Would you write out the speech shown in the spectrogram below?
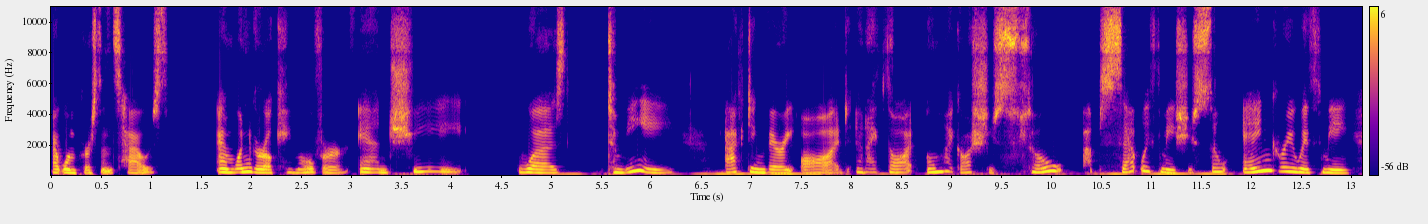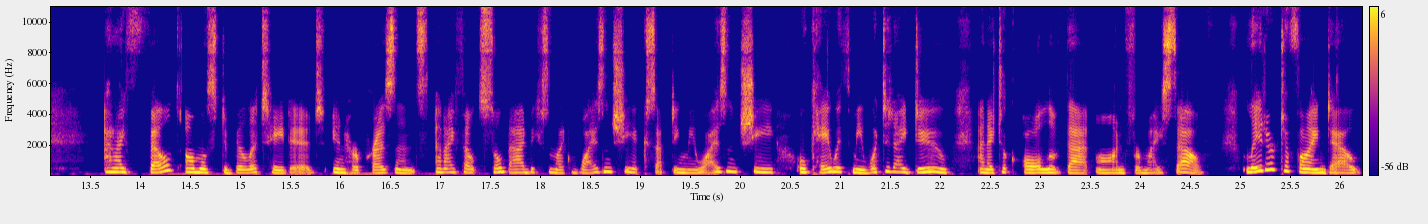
at one person's house. And one girl came over and she was, to me, acting very odd. And I thought, oh my gosh, she's so upset with me. She's so angry with me. And I felt almost debilitated in her presence. And I felt so bad because I'm like, why isn't she accepting me? Why isn't she okay with me? What did I do? And I took all of that on for myself. Later to find out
